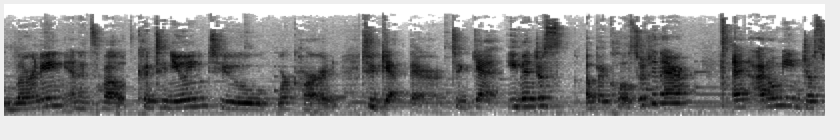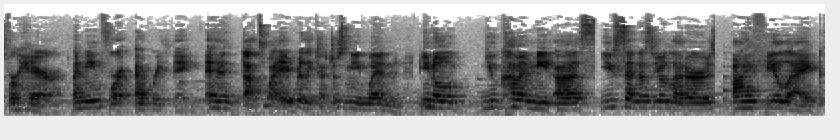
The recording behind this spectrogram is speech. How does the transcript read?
learning and it's about continuing to work hard to get there, to get even just a bit closer to there. And I don't mean just for hair, I mean for everything. And that's why it really touches me when, you know, you come and meet us, you send us your letters. I feel like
